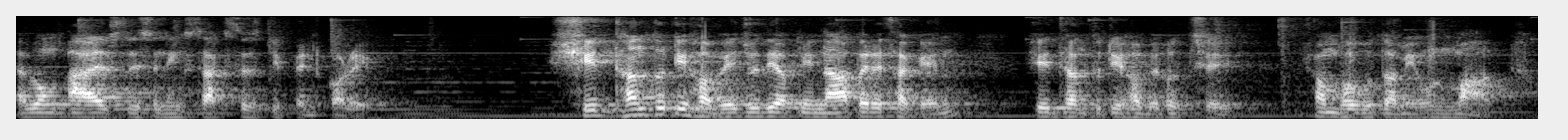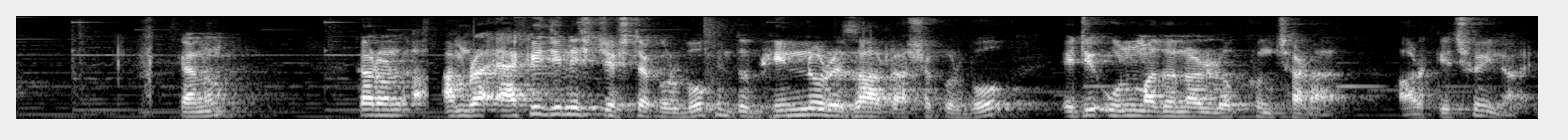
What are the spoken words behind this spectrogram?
এবং আয়েলস লিসনিং সাকসেস ডিপেন্ড করে। সিদ্ধান্তটি হবে, যদি আপনি না পেরে থাকেন, সিদ্ধান্তটি হবে হচ্ছে সম্ভবত আমি উন্মাদ। কেন? কারণ আমরা একই জিনিস চেষ্টা করব, কিন্তু ভিন্ন রেজাল্ট আশা করব, এটি উন্মাদনার লক্ষণ ছাড়া আর কিছুই নয়।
